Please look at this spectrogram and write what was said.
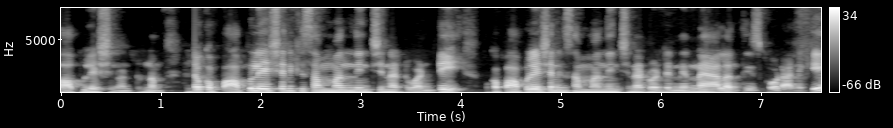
పాపులేషన్ అంటున్నాం. అంటే ఒక పాపులేషన్కి సంబంధించినటువంటి ఒక పాపులేషన్కి సంబంధించినటువంటి నిర్ణయాలను తీసుకోవడానికి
